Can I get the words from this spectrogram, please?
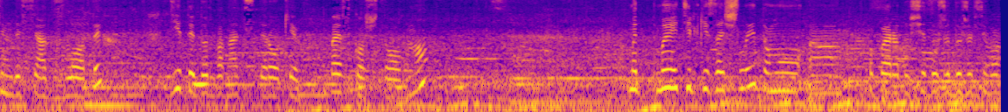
70 злотих. Діти до 12 років безкоштовно. Ми, ми тільки зайшли, тому е, попереду ще дуже-дуже всього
